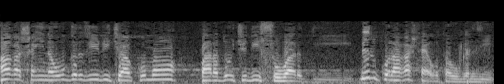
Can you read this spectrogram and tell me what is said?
هغه شی نه وګرځېدي چې کومو پردو چې دي صور دي بلکل هغه شی ورته وګرځېږي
